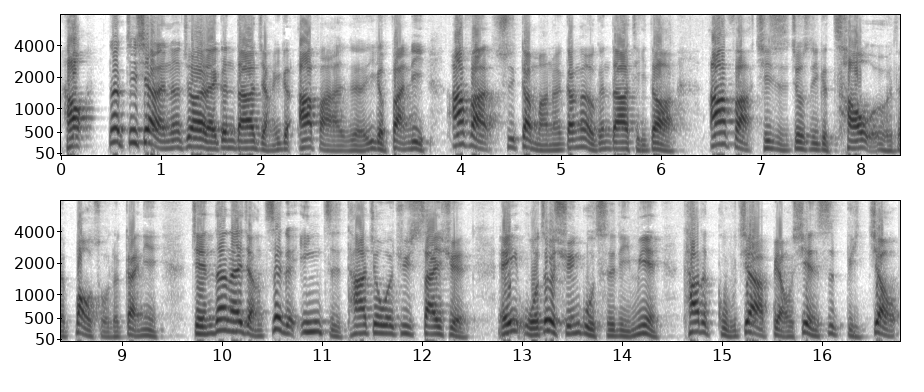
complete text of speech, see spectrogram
好，那接下来呢，就要来跟大家讲一个阿法的一个范例。阿法是干嘛呢？刚刚有跟大家提到啊，阿法其实就是一个超额的报酬的概念。简单来讲，这个因子它就会去筛选，诶，我这个选股池里面，它的股价表现是比较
